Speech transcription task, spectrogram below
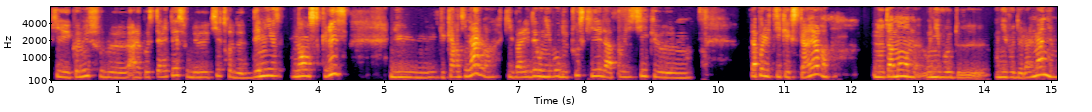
qui est connu sous le, à la postérité sous le titre de d'éminence grise. Du, du, cardinal, qui va l'aider au niveau de tout ce qui est la politique, euh, la politique extérieure notamment au niveau de, au niveau de l'Allemagne,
